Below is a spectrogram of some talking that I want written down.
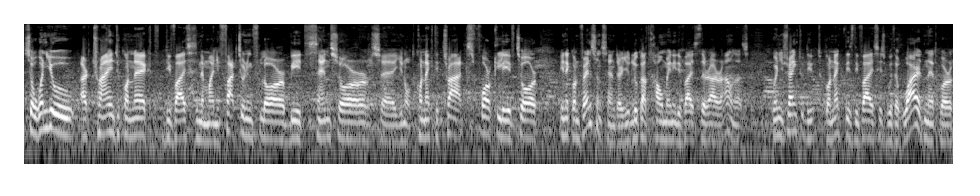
so when you are trying to connect devices in a manufacturing floor, be it sensors, uh, you know, connected trucks, forklifts, or in a convention center, you look at how many devices there are around us. When you're trying to, to connect these devices with a wired network,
